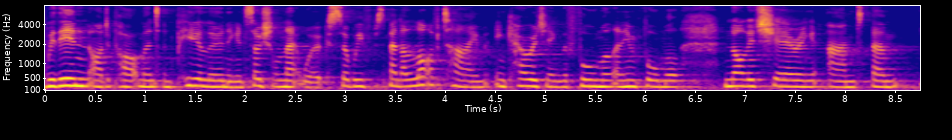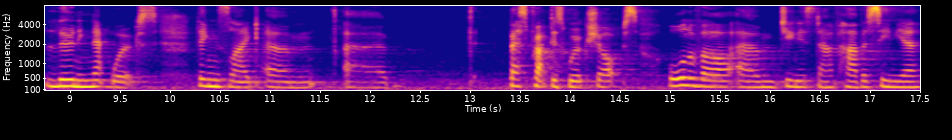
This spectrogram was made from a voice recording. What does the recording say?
within our department and peer learning and social networks. So we've spent a lot of time encouraging the formal and informal knowledge sharing and um, learning networks, things like um, uh, best practice workshops all of our um, junior staff have a senior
